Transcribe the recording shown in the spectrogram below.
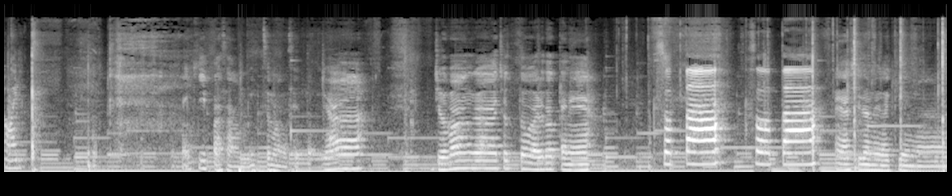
終わり。はいキーパーさんいつものセット。いやー序盤がちょっとあれだったね。くそったー。くそったはい足止めが消えます。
